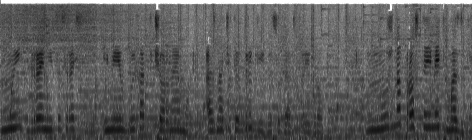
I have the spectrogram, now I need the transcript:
Мы, граница с Россией, имеем выход в Черное море, а значит и в другие государства Европы. Нужно просто иметь мозги,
